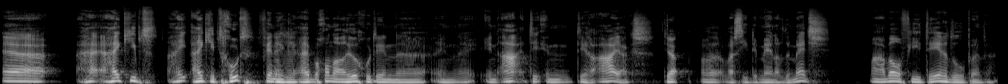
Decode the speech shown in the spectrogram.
Heracles. Hij, hij, keept, hij, hij keept goed, vind Mhm. ik. Hij begon al heel goed in, in, in, A, in, tegen Ajax. Ja. Was hij de man of the match. Maar wel vier tegendoelpunten.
